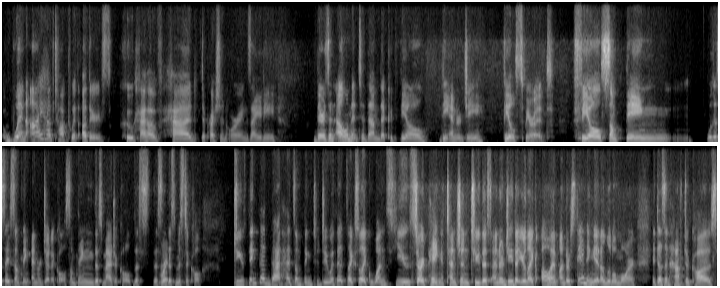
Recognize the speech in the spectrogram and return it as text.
When I have talked with others who have had depression or anxiety, there's an element to them that could feel the energy, feel spirit, feel something. We'll just say something energetical, something this magical, this this right. this mystical. Do you think that that had something to do with it? Like so, like once you start paying attention to this energy, that you're like, oh, I'm understanding it a little more. It doesn't have to cause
